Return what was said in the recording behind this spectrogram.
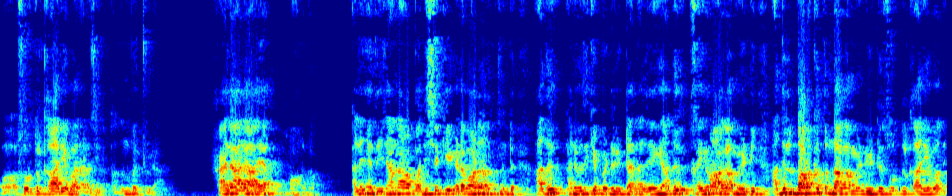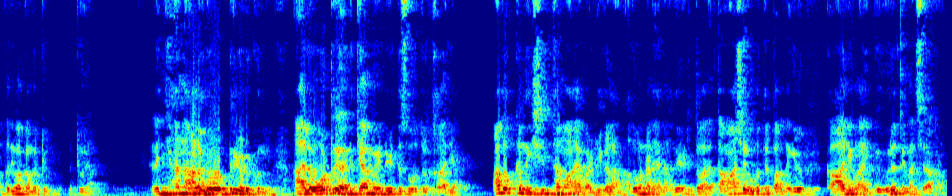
സുഹൃത്തു സുഹൃത്തുൽ കാര്യപാരായണം ചെയ്യും. അതൊന്നും പറ്റൂല. ഹലാലായ മാർഗം. അല്ലെങ്കിൽ ഞാൻ നാളെ പലിശയ്ക്ക് ഇടപാട് നടത്തുന്നുണ്ട്. അത് അനുവദിക്കപ്പെട്ട് കിട്ടാൻ അല്ലെങ്കിൽ അത് ഹൈറാകാൻ വേണ്ടി അതിൽ ബറക്കത്തുണ്ടാകാൻ വേണ്ടിയിട്ട് സുഹൃത്തുൽ കാര്യ പതി- പതിവാക്കാൻ പറ്റൂ. പറ്റൂല. അല്ലെങ്കിൽ ഞാൻ നാളെ ലോട്ടറി എടുക്കുന്നു. ആ ലോട്ടറി അടിക്കാൻ വേണ്ടിയിട്ട് സുഹൃത്തുൽ കാര്യ. അതൊക്കെ നിഷിദ്ധമായ വഴികളാണ്. അതുകൊണ്ടാണ് ഞാൻ അത് എടുത്തു പറയുന്നത്. തമാശ രൂപത്തിൽ പറഞ്ഞെങ്കിലും കാര്യമായി ഗൗരവത്തിൽ മനസ്സിലാക്കണം.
